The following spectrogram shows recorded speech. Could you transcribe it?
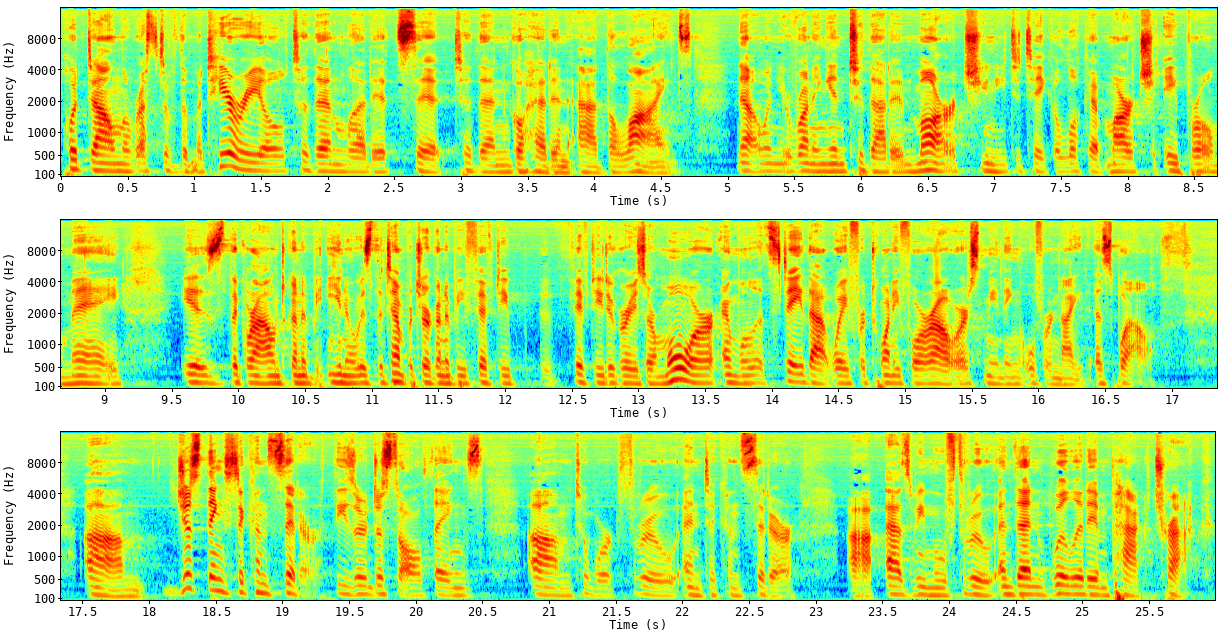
put down the rest of the material to then let it sit, to then go ahead and add the lines. Now, when you're running into that in March, you need to take a look at March, April, May. Is the ground going to be, you know, is the temperature going to be 50, 50 degrees or more? And will it stay that way for 24 hours, meaning overnight as well? Um, Just things to consider. These are just all things um, to work through and to consider uh, as we move through. And then will it impact track?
